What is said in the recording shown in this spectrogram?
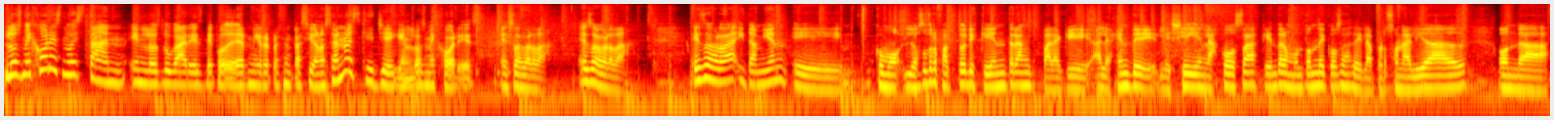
los mejores no están en los lugares de poder ni representación. O sea, no es que lleguen los mejores. Eso es verdad. Eso es verdad. Eso es verdad. Y también eh, como los otros factores que entran para que a la gente le lleguen las cosas, que entran un montón de cosas de la personalidad, onda,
